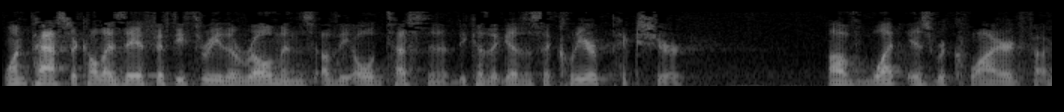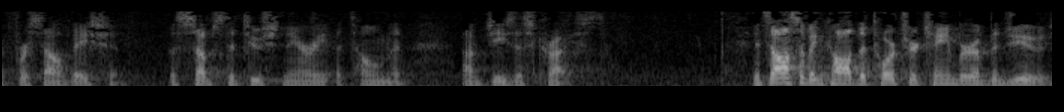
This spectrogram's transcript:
One pastor called Isaiah 53 the Romans of the Old Testament because it gives us a clear picture of what is required for, salvation the substitutionary atonement of Jesus Christ. It's also been called the torture chamber of the Jews.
